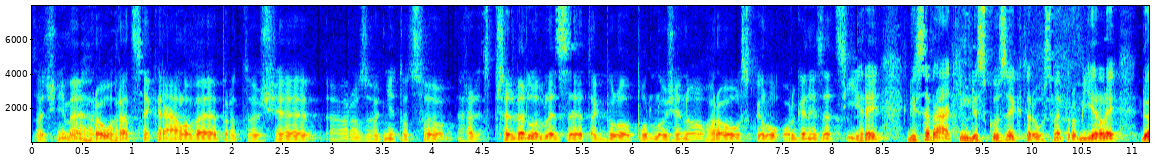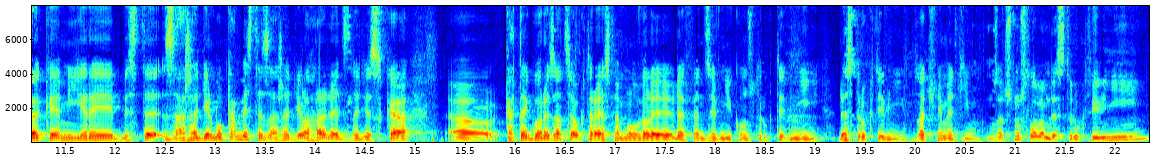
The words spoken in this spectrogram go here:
Začněme hrou Hradce Králové, protože eh, rozhodně to, co Hradec předvedl v Lize, tak bylo podloženo hrou, skvělou organizací hry. Když se vrátím k diskuzi, kterou jsme probírali, do jaké míry byste zařadil, nebo kam byste zařadil Hradec z hlediska uh, kategorizace, o které jsme mluvili, defenzivní, konstruktivní, destruktivní? Začněme tím. Začnu slovem destruktivní,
